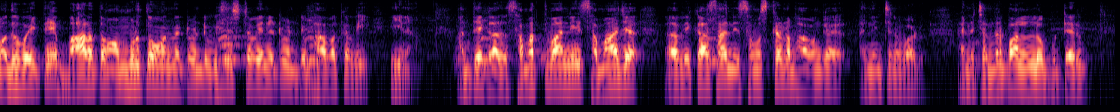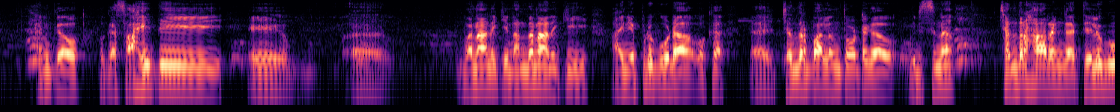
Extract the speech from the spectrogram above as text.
మధువైతే భారతం అమృతం అన్నటువంటి విశిష్టమైనటువంటి భావకవి ఈయన. అంతేకాదు సమత్వాన్ని సమాజ వికాసాన్ని సంస్కరణ భావంగా అందించినవాడు. ఆయన చంద్రపాలనలో పుట్టారు. కనుక ఒక సాహితీ వనానికి నందనానికి ఆయన ఎప్పుడు కూడా ఒక చంద్రపాలెం తోటగా విరిసిన చంద్రహారంగా తెలుగు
